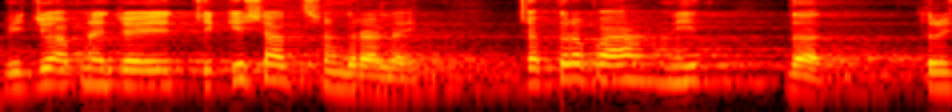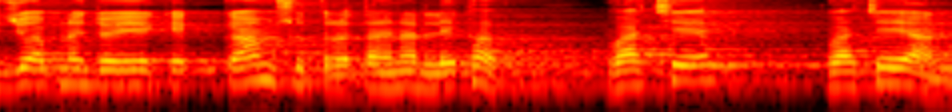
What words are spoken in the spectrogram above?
બીજું આપણે જોઈએ ચિકિત્સા સંગ્રહાલય. ચક્રપાની દત્ત. ત્રીજું આપણે જોઈએ કે કામસૂત્રતા એના લેખક. વાચ્ય, વાચ્યયાન.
